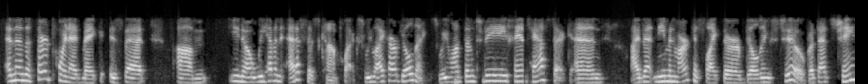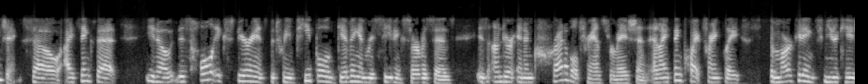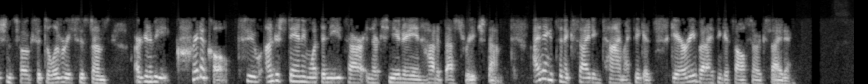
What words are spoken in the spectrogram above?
And then the third point I'd make is that, um, you know, we have an edifice complex. We like our buildings. We want them to be fantastic. And I bet Neiman Marcus like their buildings too, but that's changing. So I think that, you know, this whole experience between people giving and receiving services is under an incredible transformation. And I think, quite frankly, the marketing communications folks at delivery systems are going to be critical to understanding what the needs are in their community and how to best reach them. I think it's an exciting time. I think it's scary, but I think it's also exciting.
